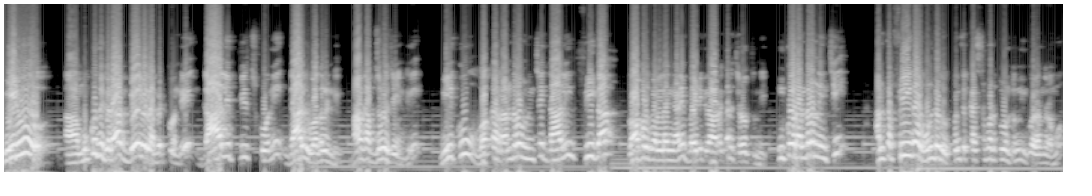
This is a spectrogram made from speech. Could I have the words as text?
మీరు ముక్కు దగ్గర వేలు ఇలా పెట్టుకోండి గాలి పీల్చుకొని గాలి వదలండి. బాగా అబ్జర్వ్ చేయండి. మీకు ఒక రంధ్రం నుంచి గాలి ఫ్రీగా లోపలికి వెళ్ళడం కానీ బయటికి రావడం కానీ జరుగుతుంది. ఇంకో రంధ్రం నుంచి అంత ఫ్రీగా ఉండదు. కొంచెం కష్టపడుతూ ఉంటుంది ఇంకో రంధ్రము.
